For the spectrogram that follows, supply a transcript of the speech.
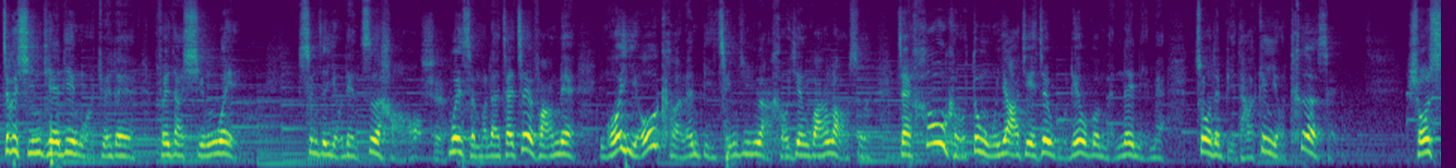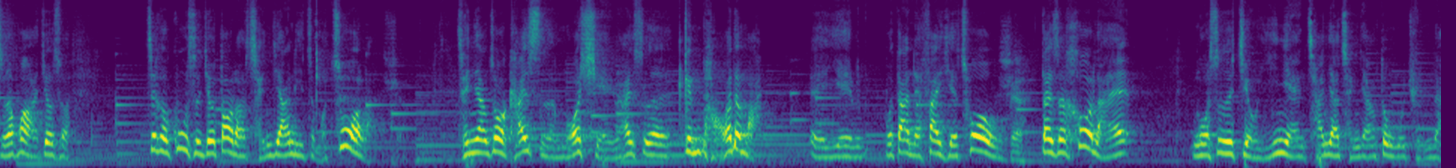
这个新天地，我觉得非常欣慰，甚至有点自豪。是为什么呢？在这方面，我有可能比陈金远、侯建光老师在后口动物亚界这五六个门类里面做的比他更有特色。说实话，就是说，这个故事就到了澄江，你怎么做了？是。陈江做开始，我显然是跟跑的嘛，呃，也不断的犯一些错误。是，但是后来，我是九一年参加陈江动物群的，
